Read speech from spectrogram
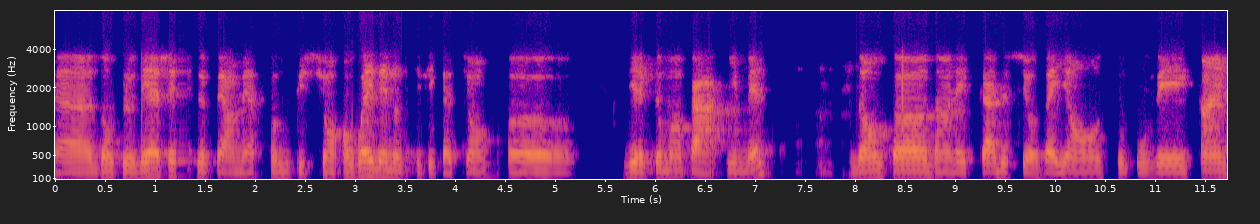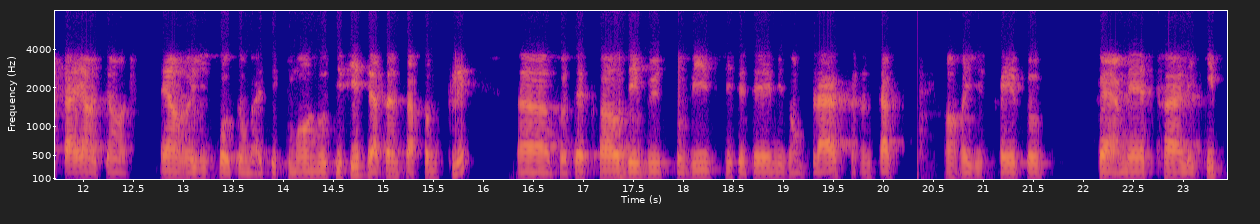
Euh, donc le DHS permet que nous puissions envoyer des notifications directement par email. Donc dans les cas de surveillance, vous pouvez, quand un cas est enregistré automatiquement, notifier certaines personnes clés. Peut-être au début de COVID, si c'était mis en place, un cas enregistré peut permettre à l'équipe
